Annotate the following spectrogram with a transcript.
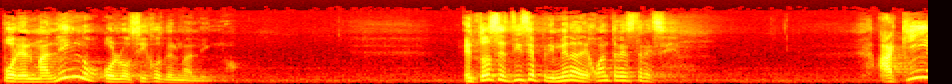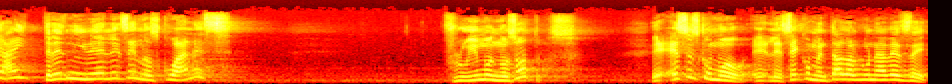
por el maligno o los hijos del maligno. Entonces dice primera de Juan 3:13. Aquí hay tres niveles en los cuales fluimos nosotros. E, eso es como eh, les he comentado alguna vez de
